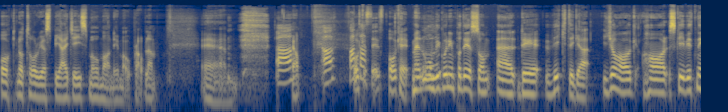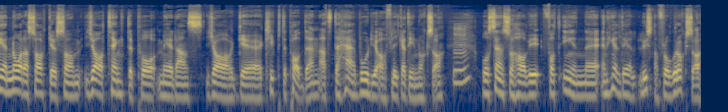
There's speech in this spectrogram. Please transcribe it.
och Notorious B.I.G.'s Mo Money, Mo Problem. Ehm, Ja, Ja. ja fantastiskt. Okej, okej. men om vi går in på det som är det viktiga. Jag har skrivit ner några saker som jag tänkte på medans jag eh, klippte podden, att det här borde jag ha flikat in också. Mm. Och sen så har vi fått in eh, en hel del lyssnarfrågor också.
